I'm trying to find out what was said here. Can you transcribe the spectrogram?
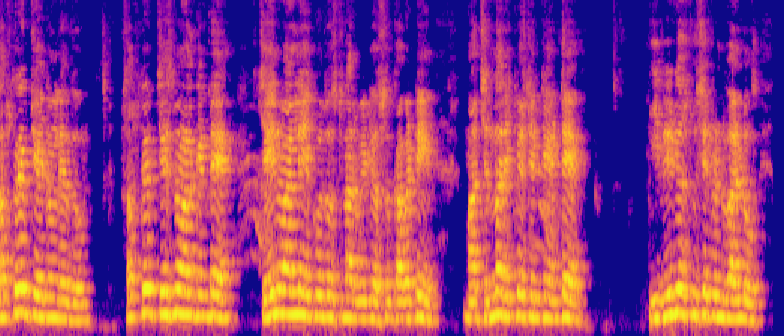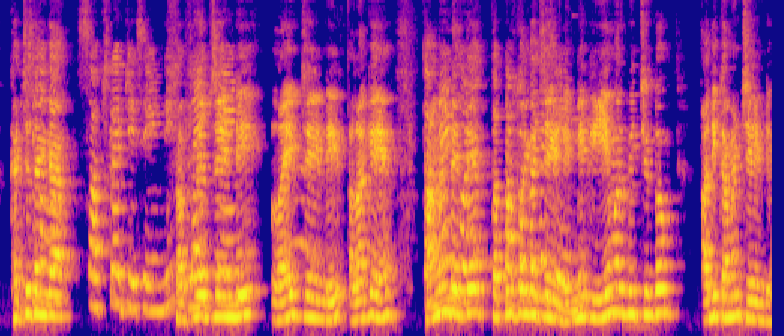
సబ్స్క్రైబ్ చేయడం లేదు. సబ్స్క్రైబ్ చేసిన వాళ్ళకంటే చేయని వాళ్ళే ఎక్కువ చూస్తున్నారు వీడియోస్ కాబట్టి మా చిన్న రిక్వెస్ట్ ఏంటి అంటే ఈ వీడియోస్ చూసేటువంటి వాళ్ళు ఖచ్చితంగా సబ్స్క్రైబ్ చేసేయండి సబ్స్క్రైబ్ చేయండి లైక్ చేయండి. అలాగే కామెంట్ అయితే తప్పనిసరిగా చేయండి. చేయండి. మీకు ఏమనిపించిందో అది కమెంట్ చేయండి.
